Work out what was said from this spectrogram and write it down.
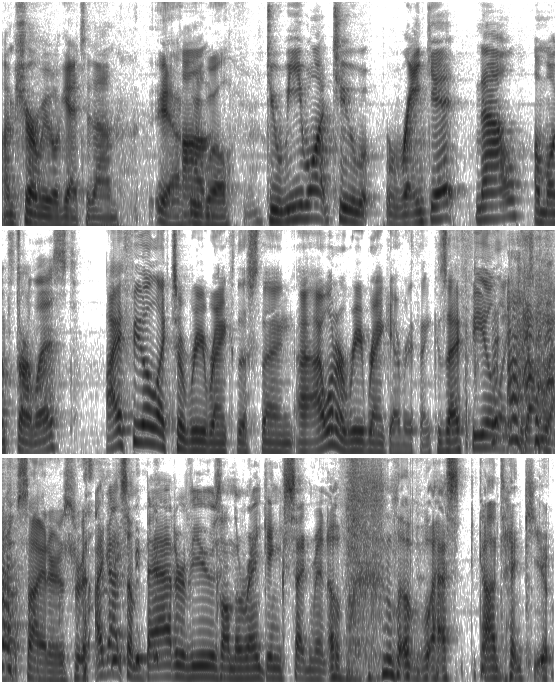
I'm sure we will get to them. Yeah, Um, we will. Do we want to rank it now amongst our list? I feel like to re-rank this thing. I, I want to re-rank everything because I feel like the two outsiders. Really. I got some bad reviews on the ranking segment of of last content queue.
